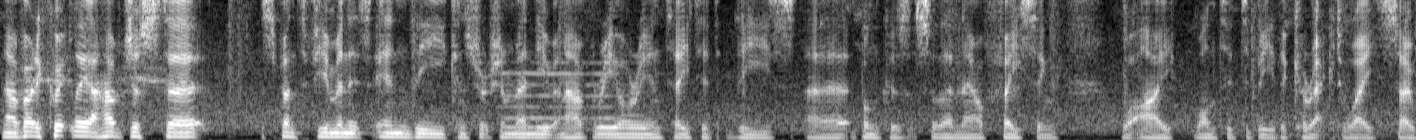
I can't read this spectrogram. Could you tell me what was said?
Now, very quickly, I have just uh, spent a few minutes in the construction menu and I've reorientated these uh, bunkers so they're now facing what I wanted to be the correct way. So,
